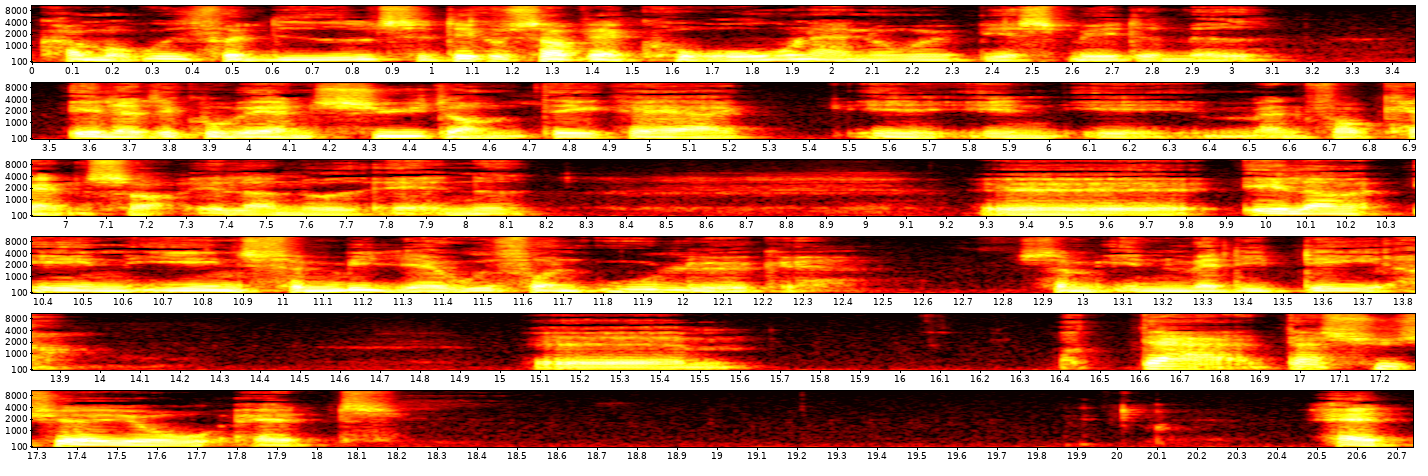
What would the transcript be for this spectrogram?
kommer ud for lidelse, det kunne så være corona, nu man bliver smittet med, eller det kunne være en sygdom, det kan være, en, en, en, man får cancer eller noget andet, øh, eller en i ens familie er ude for en ulykke, som invaliderer. Øh, og der, der synes jeg jo, at at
